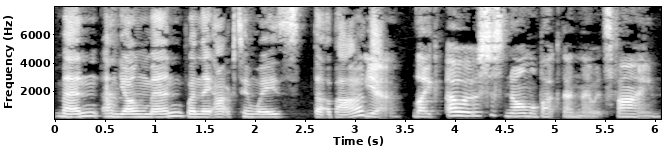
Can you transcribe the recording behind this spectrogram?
men and young men when they act in ways that are bad. Yeah. Like, oh, it was just normal back then, though. It's fine.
